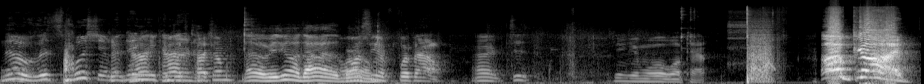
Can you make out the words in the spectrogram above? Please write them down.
No, let's smush him Can, and can then I, you can can, I touch him. him? No, he's gonna die. I Let's want to burn see him. him flip out. Alright, just Can give him a little love tap? Oh God!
